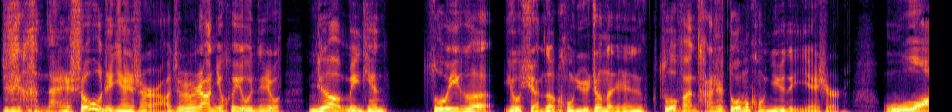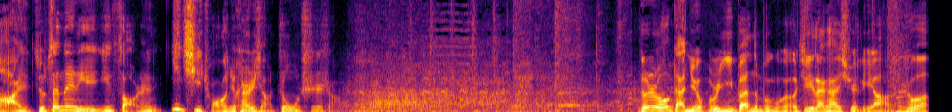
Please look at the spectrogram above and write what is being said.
就是很难受这件事儿啊，就是让你会有那种，你知道每天作为一个有选择恐惧症的人做饭，他是多么恐惧的一件事儿。哇，就在那里一早晨一起床就开始想中午吃啥。那种感觉不是一般的崩溃。我继续来看雪梨啊，他说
